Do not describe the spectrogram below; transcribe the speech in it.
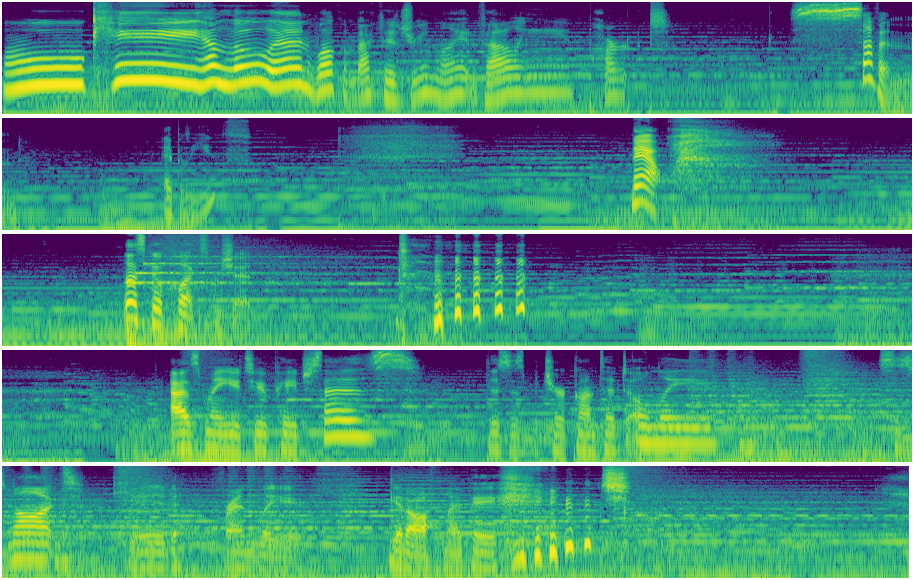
Okay, hello and welcome back to Dreamlight Valley Part 7, I believe. Now, let's go collect some shit. As my YouTube page says, this is mature content only. This is not kid friendly. Get off my page.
